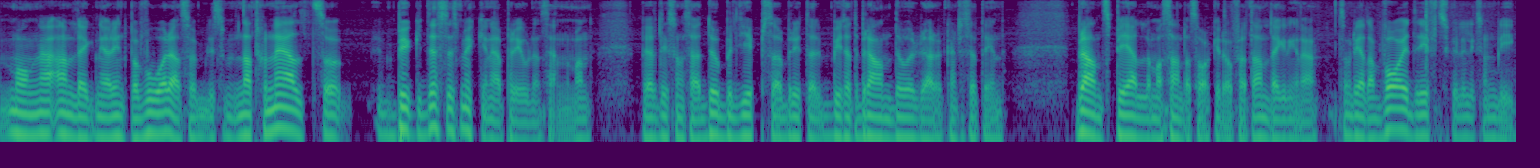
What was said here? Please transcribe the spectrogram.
många anläggningar, inte bara våra, så liksom nationellt så byggdes det mycket i den här perioden sen. Man behövde liksom så här dubbelgipsa och bryta, byta till branddörrar och kanske sätta in brandspjäll och massa andra saker då för att anläggningarna som redan var i drift skulle liksom bli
